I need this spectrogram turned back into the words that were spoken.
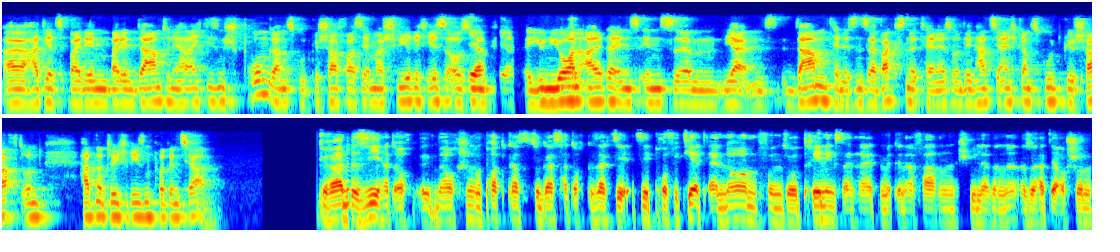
äh, hat jetzt bei den, bei den Damen-Turnieren hat eigentlich diesen Sprung ganz gut geschafft, was ja immer schwierig ist, aus ja, dem ja. Juniorenalter ins, ins, ähm, ja, ins Damentennis, ins Erwachsene-Tennis. Und den hat sie eigentlich ganz gut geschafft und hat natürlich Riesenpotenzial gerade sie hat auch, auch schon im Podcast zu Gast, hat auch gesagt, sie, sie profitiert enorm von so Trainingseinheiten mit den erfahrenen Spielerinnen. Ne? Also hat ja auch schon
